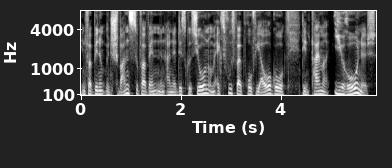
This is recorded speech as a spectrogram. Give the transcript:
in Verbindung mit Schwanz zu verwenden in einer Diskussion um Ex-Fußballprofi Aogo, den Palmer ironisch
